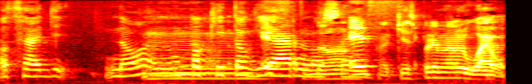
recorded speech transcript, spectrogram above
o sea, ¿no? Un Mm, poquito es- guiarnos. No, es- aquí es primero el huevo.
